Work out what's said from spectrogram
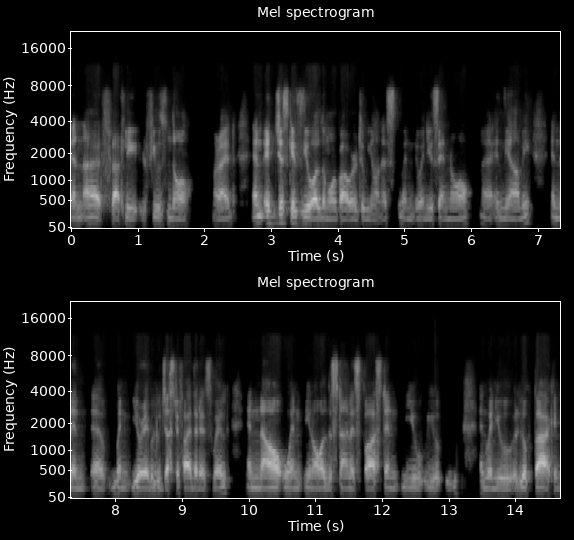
And I flatly refuse no all right? And it just gives you all the more power to be honest when when you say no uh, in the army. And then uh, when you're able to justify that as well. And now when you know all this time has passed and you you and when you look back in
